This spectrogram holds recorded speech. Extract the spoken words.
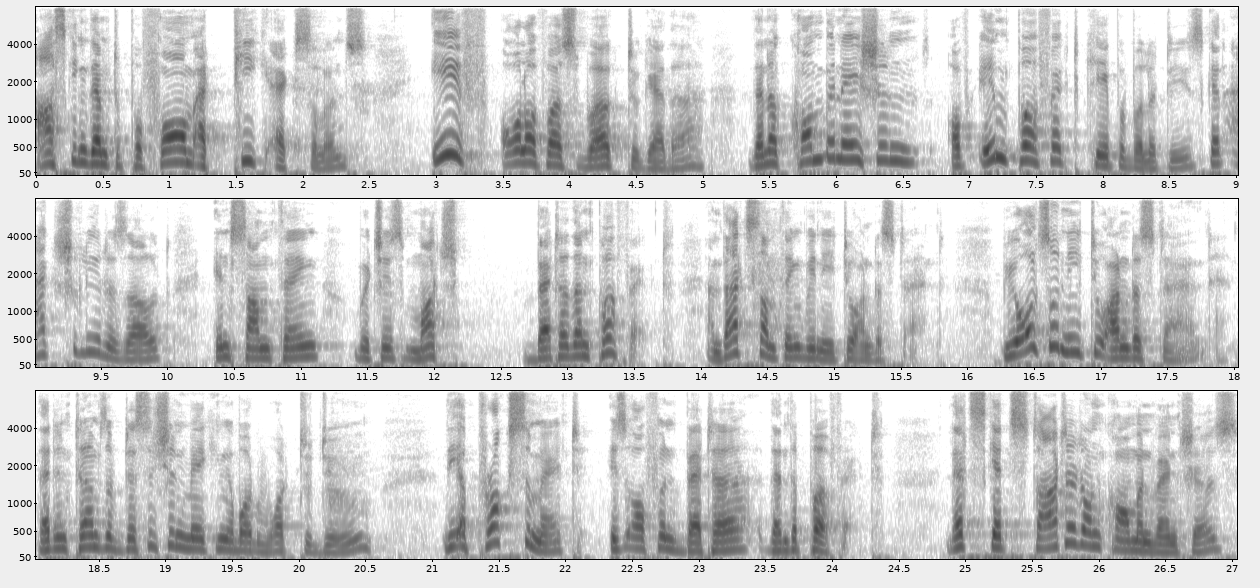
asking them to perform at peak excellence, if all of us work together, then a combination of imperfect capabilities can actually result in something which is much better than perfect. And that's something we need to understand. We also need to understand that in terms of decision making about what to do, the approximate is often better than the perfect. Let's get started on common ventures.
